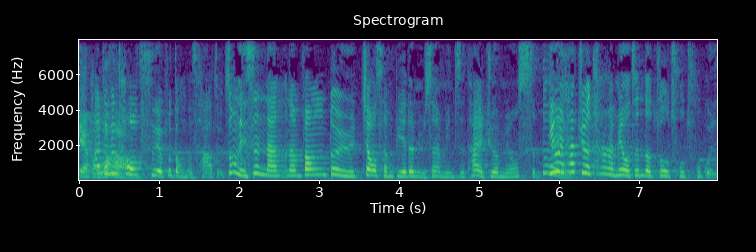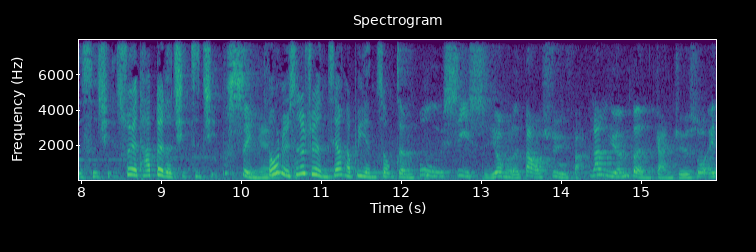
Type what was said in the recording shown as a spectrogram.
点，好他？就是偷吃也不懂得插嘴。重点是男男方对于叫成别的女生的名字，他也觉得没有什么，对因为他觉得他还没有真的做出出轨的事情，所以他对得起自己。不行哎然。后女生就觉得你这样还不严重，整部戏使用了倒叙法，让原本感觉说，哎，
